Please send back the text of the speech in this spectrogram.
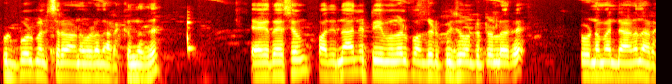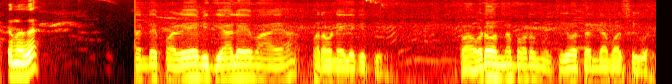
ഫുട്ബോൾ മത്സരമാണ് ഇവിടെ നടക്കുന്നത്. ഏകദേശം പതിനാല് ടീമുകൾ പങ്കെടുപ്പിച്ചുകൊണ്ടിട്ടുള്ളൊരു ടൂർണമെന്റാണ് നടക്കുന്നത്. തന്റെ പഴയ വിദ്യാലയമായ പറവണയിലേക്ക് എത്തി. അപ്പോൾ അവിടെ വന്നപ്പോൾ അവിടെ നൂറ്റി ഇരുപത്തഞ്ചാം വാർഷികമായി.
